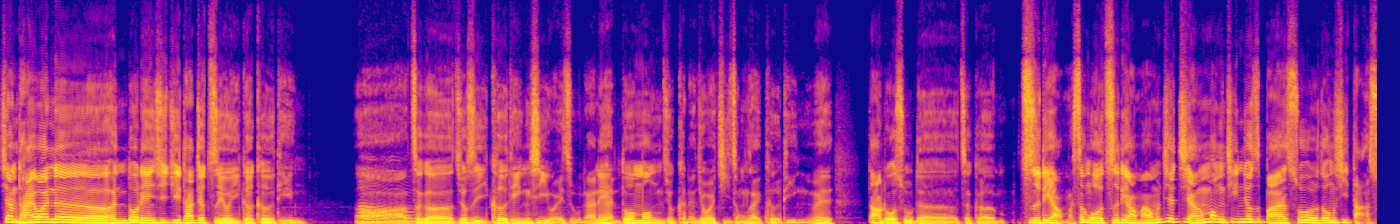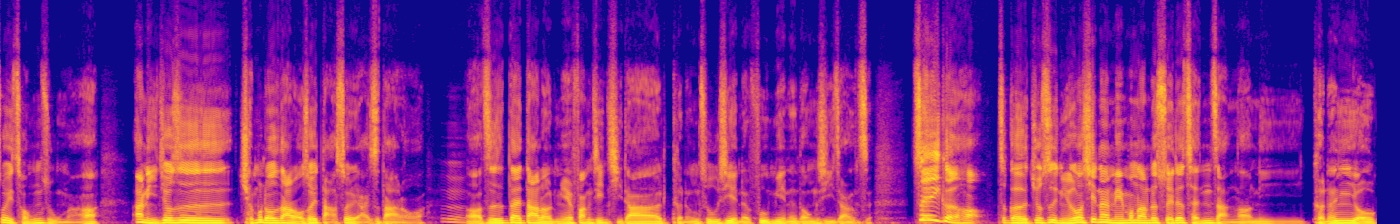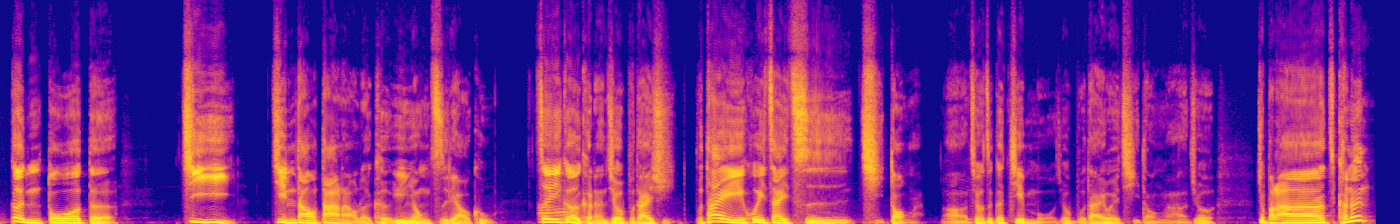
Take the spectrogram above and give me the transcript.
像台湾的很多连续剧，它就只有一个客厅啊，这个就是以客厅戏为主。那你很多梦就可能就会集中在客厅，因为大多数的这个资料嘛，生活资料嘛，我们就讲梦境就是把所有的东西打碎重组嘛啊。那你就是全部都是大楼，所以打碎了还是大楼啊？嗯，哦，只是在大楼里面放进其他可能出现的负面的东西，这样子。这个哈，这个就是你说现在没梦到，那随着成长啊，你可能有更多的记忆进到大脑的可运用资料库，这一个可能就不太需不太会再次启动了啊，就这个建模就不太会启动了啊，就就把它可能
